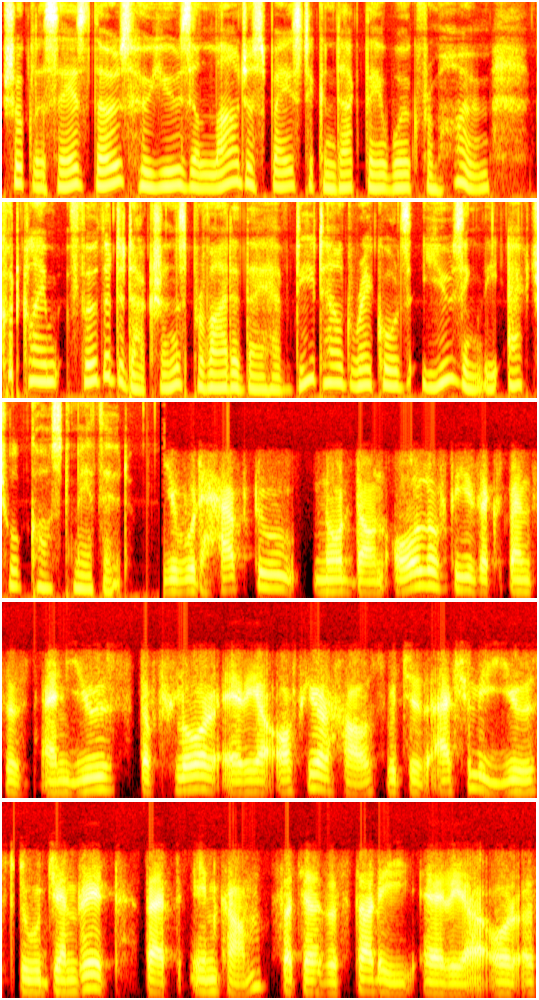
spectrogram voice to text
Shukla says those who use a larger space to conduct their work from home could claim further deductions provided they have detailed records using the actual cost method. You would have to note down all of these expenses and use the floor area of your house, which is actually used to generate that income, such as a study area or a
